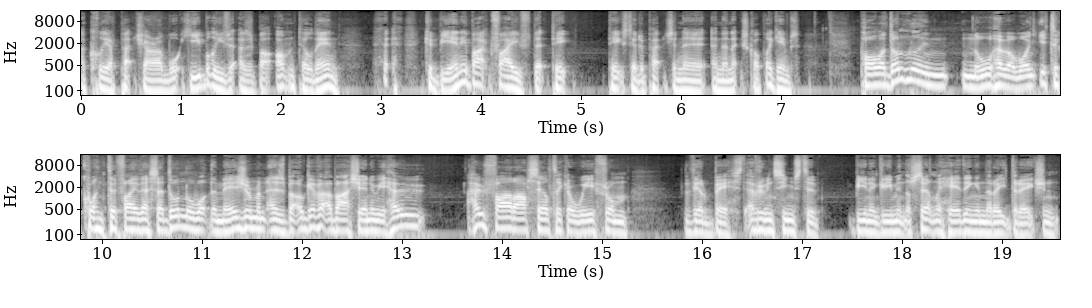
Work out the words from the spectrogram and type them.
a clear picture of what he believes it is. But up until then, could be any back five that take takes to the pitch in the in the next couple of games. Paul, I don't really know how I want you to quantify this. I don't know what the measurement is, but I'll give it a bash anyway. How how far are Celtic away from their best. Everyone seems to be in agreement. They're certainly heading in the right direction.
